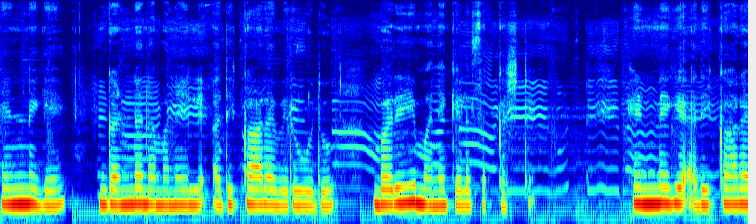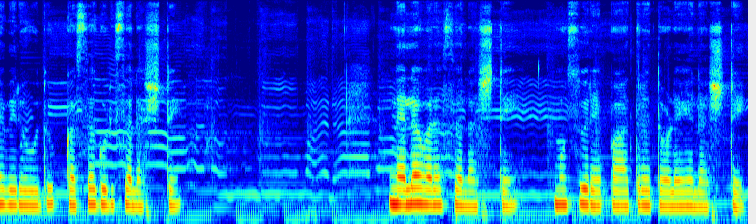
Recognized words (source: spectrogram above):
ಹೆಣ್ಣಿಗೆ ಗಂಡನ ಮನೆಯಲ್ಲಿ ಅಧಿಕಾರವಿರುವುದು ಬರೀ ಮನೆ ಕೆಲಸಕ್ಕಷ್ಟೆ. ಹೆಣ್ಣಿಗೆ ಅಧಿಕಾರವಿರುವುದು ಕಸಗುಡಿಸಲಷ್ಟೇ. ನೆಲ ಒರೆಸಲಷ್ಟೆ ಮುಸುರೆ ಪಾತ್ರೆ ತೊಳೆಯಲಷ್ಟೇ.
